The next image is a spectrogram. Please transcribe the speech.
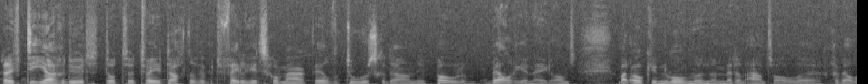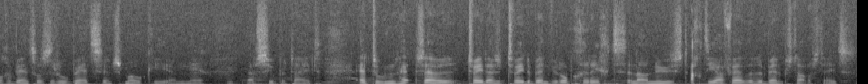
Dat heeft tien jaar geduurd, tot eh, 82. We hebben veel hits gemaakt, heel veel tours gedaan in Polen, België en Nederland. Maar ook in Londen eh, met een aantal eh, geweldige bands zoals de Rubettes en Smokey en eh ja, super tijd. En toen he- zijn we 2002 de band weer opgericht. En nou, nu is het 18 jaar verder, de band bestaat nog steeds.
